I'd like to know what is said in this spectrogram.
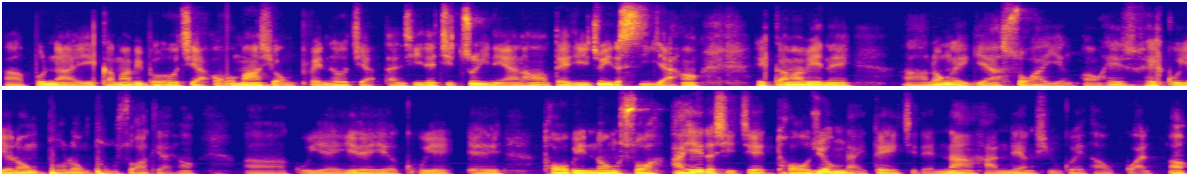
啊，本来柑仔蜜不好食，哦，马上变好食，但是呢一水尔，然后第二水就死啊吼，迄感觉面呢啊，拢会加刷用吼，迄迄规个拢普拢普刷起来吼。啊，规个迄个规个土面拢刷，啊，迄个是即土壤内底一个钠含量伤过头悬哦。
